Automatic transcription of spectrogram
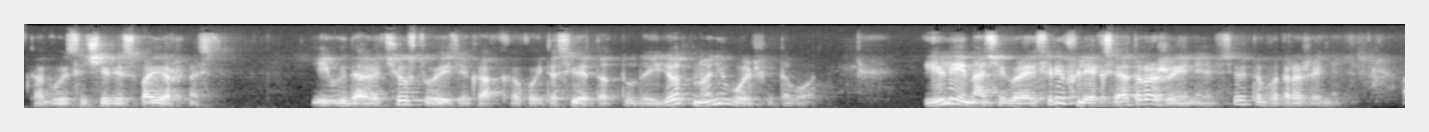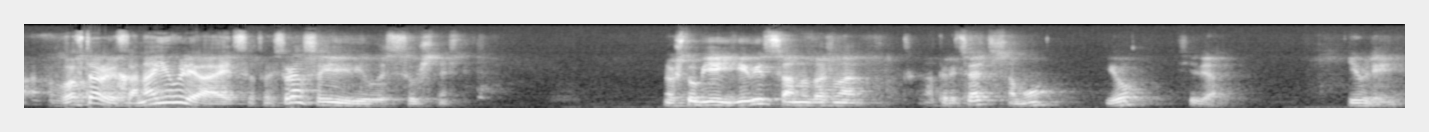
как говорится, через поверхность. И вы даже чувствуете, как какой-то свет оттуда идет, но не больше того. Или, иначе говоря, есть рефлексия, отражение. Все это в отражении. Во-вторых, она является, то есть раз и явилась сущность. Но чтобы ей явиться, она должна отрицать само ее себя, явление.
